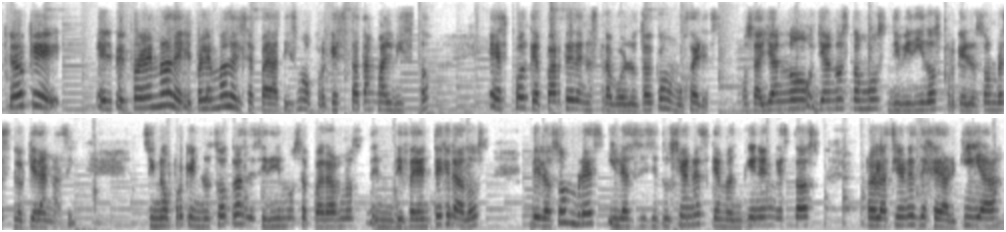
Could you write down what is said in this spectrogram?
Creo que el, problema el problema del separatismo, ¿por qué está tan mal visto? Es porque parte de nuestra voluntad como mujeres. O sea, ya no, ya no estamos divididos porque los hombres lo quieran así, sino porque nosotras decidimos separarnos en diferentes grados de los hombres y las instituciones que mantienen estas relaciones de jerarquía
